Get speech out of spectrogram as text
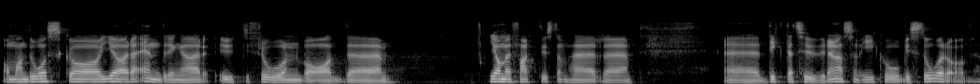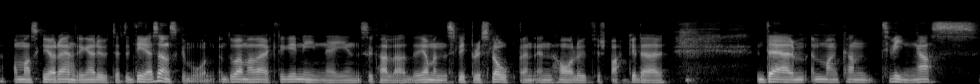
om man då ska göra ändringar utifrån vad eh, ja men faktiskt de här eh, eh diktaturerna som IKO består av. Om man ska göra ändringar ut efter deras önskemål, då är man verkligen inne i en så kallad ja, men slippery slope, en, en hal utförsbacke där, där man kan tvingas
